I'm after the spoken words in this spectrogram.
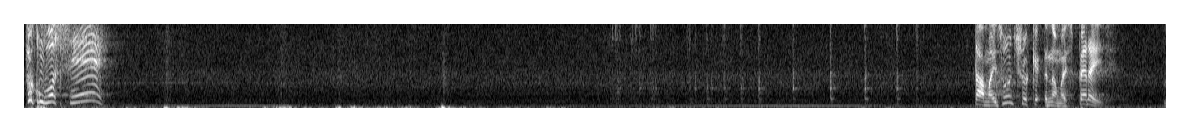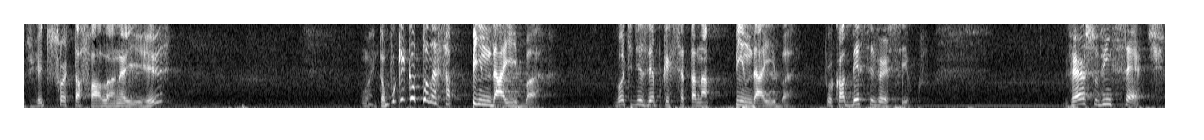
Foi com você. Tá, mas onde o senhor quer. Não, mas espera aí. O jeito que o senhor está falando aí. Então por que, que eu estou nessa pindaíba? Vou te dizer por que, que você está na pindaíba. Por causa desse versículo. Verso 27.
